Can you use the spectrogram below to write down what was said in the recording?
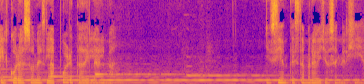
El corazón es la puerta del alma. Y siente esta maravillosa energía.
